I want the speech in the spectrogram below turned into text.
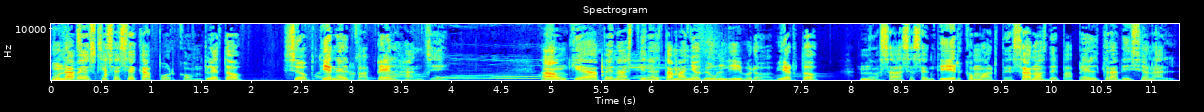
Una vez que se seca por completo, se obtiene el papel hanji. Aunque apenas tiene el tamaño de un libro abierto, nos hace sentir como artesanos de papel tradicional.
